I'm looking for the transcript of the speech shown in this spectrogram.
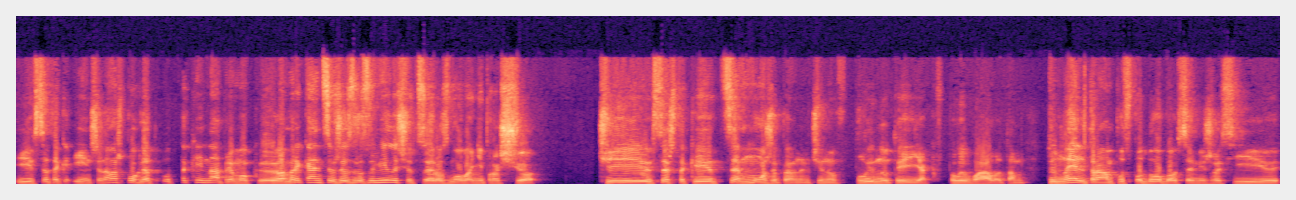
І все таке інше. На ваш погляд, от такий напрямок. Американці вже зрозуміли, що це розмова ні про що. Чи все ж таки це може певним чином вплинути, як впливало там тунель Трампу сподобався між Росією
